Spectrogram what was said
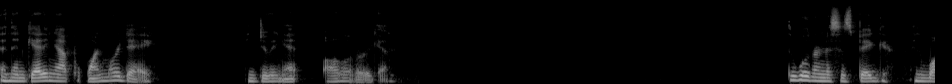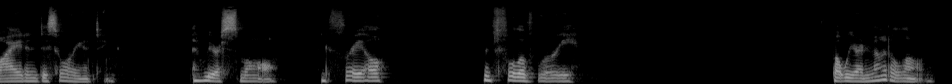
And then getting up one more day and doing it all over again. The wilderness is big and wide and disorienting, and we are small and frail and full of worry. But we are not alone.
